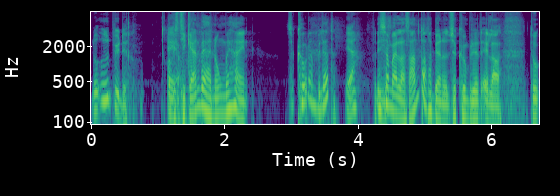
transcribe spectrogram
noget udbytte. Og hvis de gerne vil have nogen med herind, så køb dig en billet. Ja, fordi, Ligesom alle os andre, der bliver nødt til at købe en billet. Eller du,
